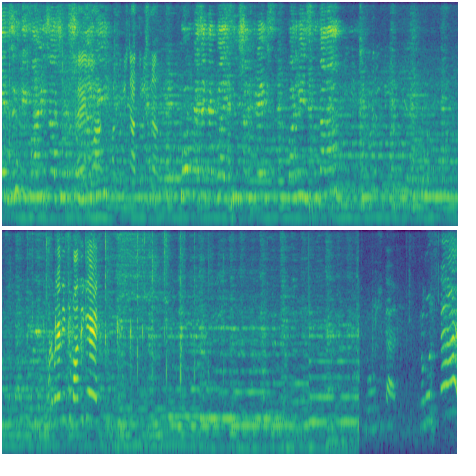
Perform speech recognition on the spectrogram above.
Executive Furniture Social co-presented by Fusion Trends, Parveen Sultana, একটু বাদিকে নমস্কার নমস্কার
